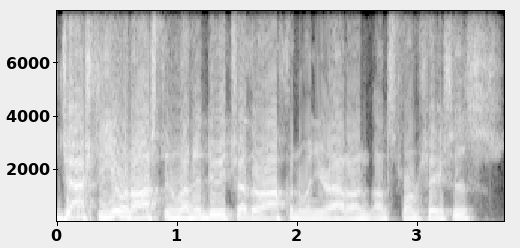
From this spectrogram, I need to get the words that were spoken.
Josh, do you and Austin run into each other often when you're out on, on storm chases?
